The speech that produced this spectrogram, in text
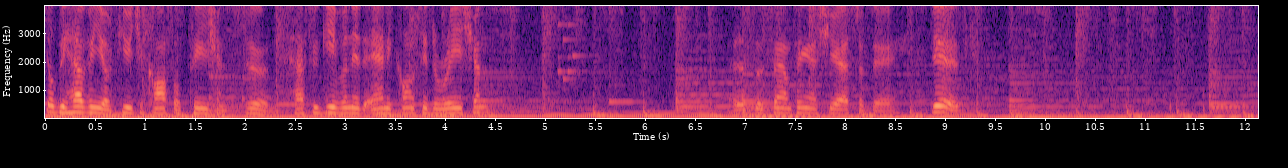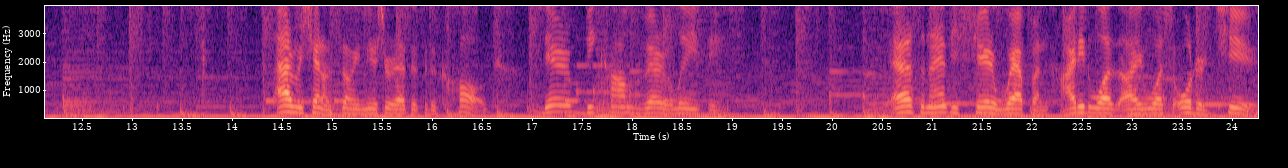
You'll be having your future consultation soon. Have you given it any consideration? It's the same thing as yesterday. Dude. Every channel selling news related to the cult. They're become very lazy. As an anti-shadow weapon, I did what I was ordered to.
